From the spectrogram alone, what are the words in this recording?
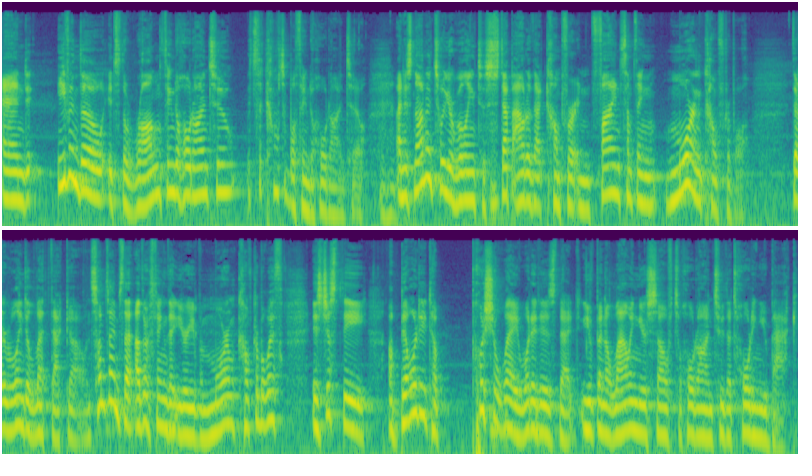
And even though it's the wrong thing to hold on to, it's the comfortable thing to hold on to. Mm-hmm. And it's not until you're willing to step out of that comfort and find something more uncomfortable that you're willing to let that go. And sometimes that other thing that you're even more uncomfortable with is just the ability to push away what it is that you've been allowing yourself to hold on to that's holding you back.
